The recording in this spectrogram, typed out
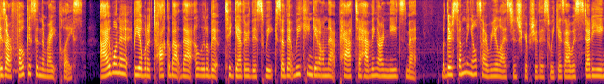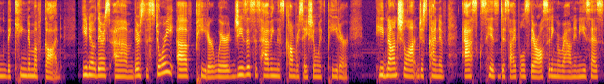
Is our focus in the right place? I want to be able to talk about that a little bit together this week so that we can get on that path to having our needs met. But there's something else I realized in scripture this week as I was studying the kingdom of God you know there's um there's the story of peter where jesus is having this conversation with peter. He nonchalant just kind of asks his disciples they're all sitting around and he says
